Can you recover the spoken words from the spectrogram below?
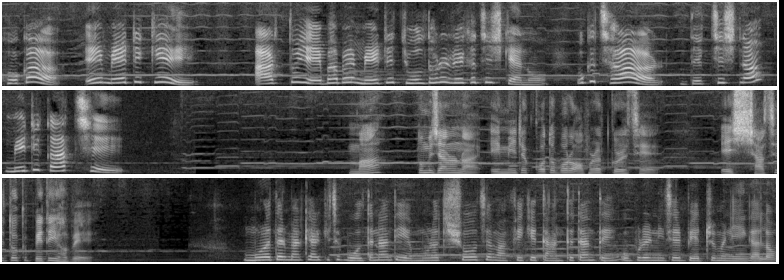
খোকা এই মেয়েটি কে? আর তুই এভাবে মেয়েটির চুল ধরে রেখেছিস কেন? ওকে ছাড়। দেখছিস না? মেয়েটি কাঁদছে। মা তুমি জানো না এই মেয়েটা কত বড় অপরাধ করেছে। এর শাস্তি তোকে পেতেই হবে। মুরাদের মাকে আর কিছু বলতে না দিয়ে মুরাদ সোজা মাফিকে টানতে টানতে উপরে নিজের বেডরুমে নিয়ে গেল।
